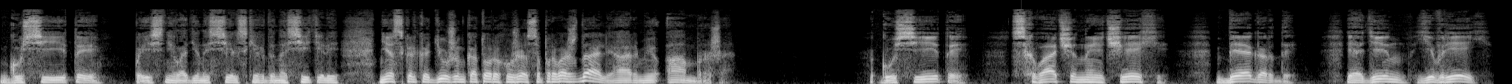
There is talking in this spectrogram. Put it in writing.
«Гуситы!» Пояснил один из сельских доносителей, несколько дюжин которых уже сопровождали армию Амбража. Гуситы, схваченные чехи, бегарды и один еврей.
